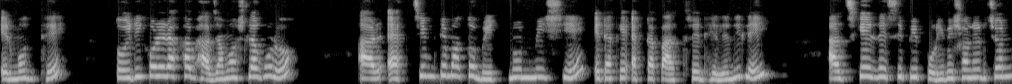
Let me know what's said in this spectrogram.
এর মধ্যে তৈরি করে রাখা ভাজা মশলাগুলো আর এক চিমটে মতো বিট নুন মিশিয়ে এটাকে একটা পাত্রে ঢেলে নিলেই আজকের রেসিপি পরিবেশনের জন্য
